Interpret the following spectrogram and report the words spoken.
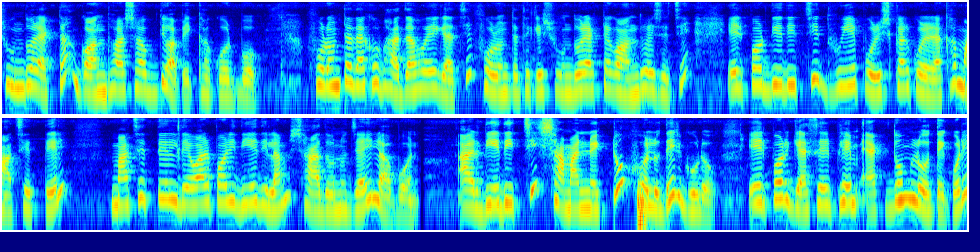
সুন্দর একটা গন্ধ আসা অবধি অপেক্ষা করব। ফোড়নটা দেখো ভাজা হয়ে গেছে, ফোড়নটা থেকে সুন্দর একটা গন্ধ এসেছে। এরপর দিয়ে দিচ্ছি ধুয়ে পরিষ্কার করে রাখা মাছের তেল। মাছের তেল দেওয়ার পরই দিয়ে দিলাম স্বাদ অনুযায়ী লবণ। আর দিয়ে দিচ্ছি সামান্য একটু হলুদের গুঁড়ো। এরপর গ্যাসের ফ্লেম একদম লোতে করে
